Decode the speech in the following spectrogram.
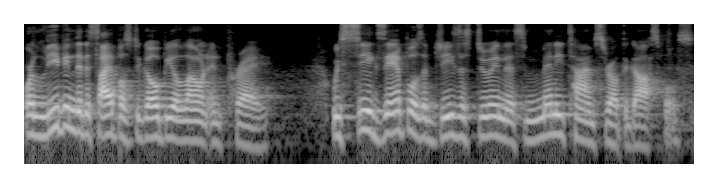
or leaving the disciples to go be alone and pray. We see examples of Jesus doing this many times throughout the Gospels.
